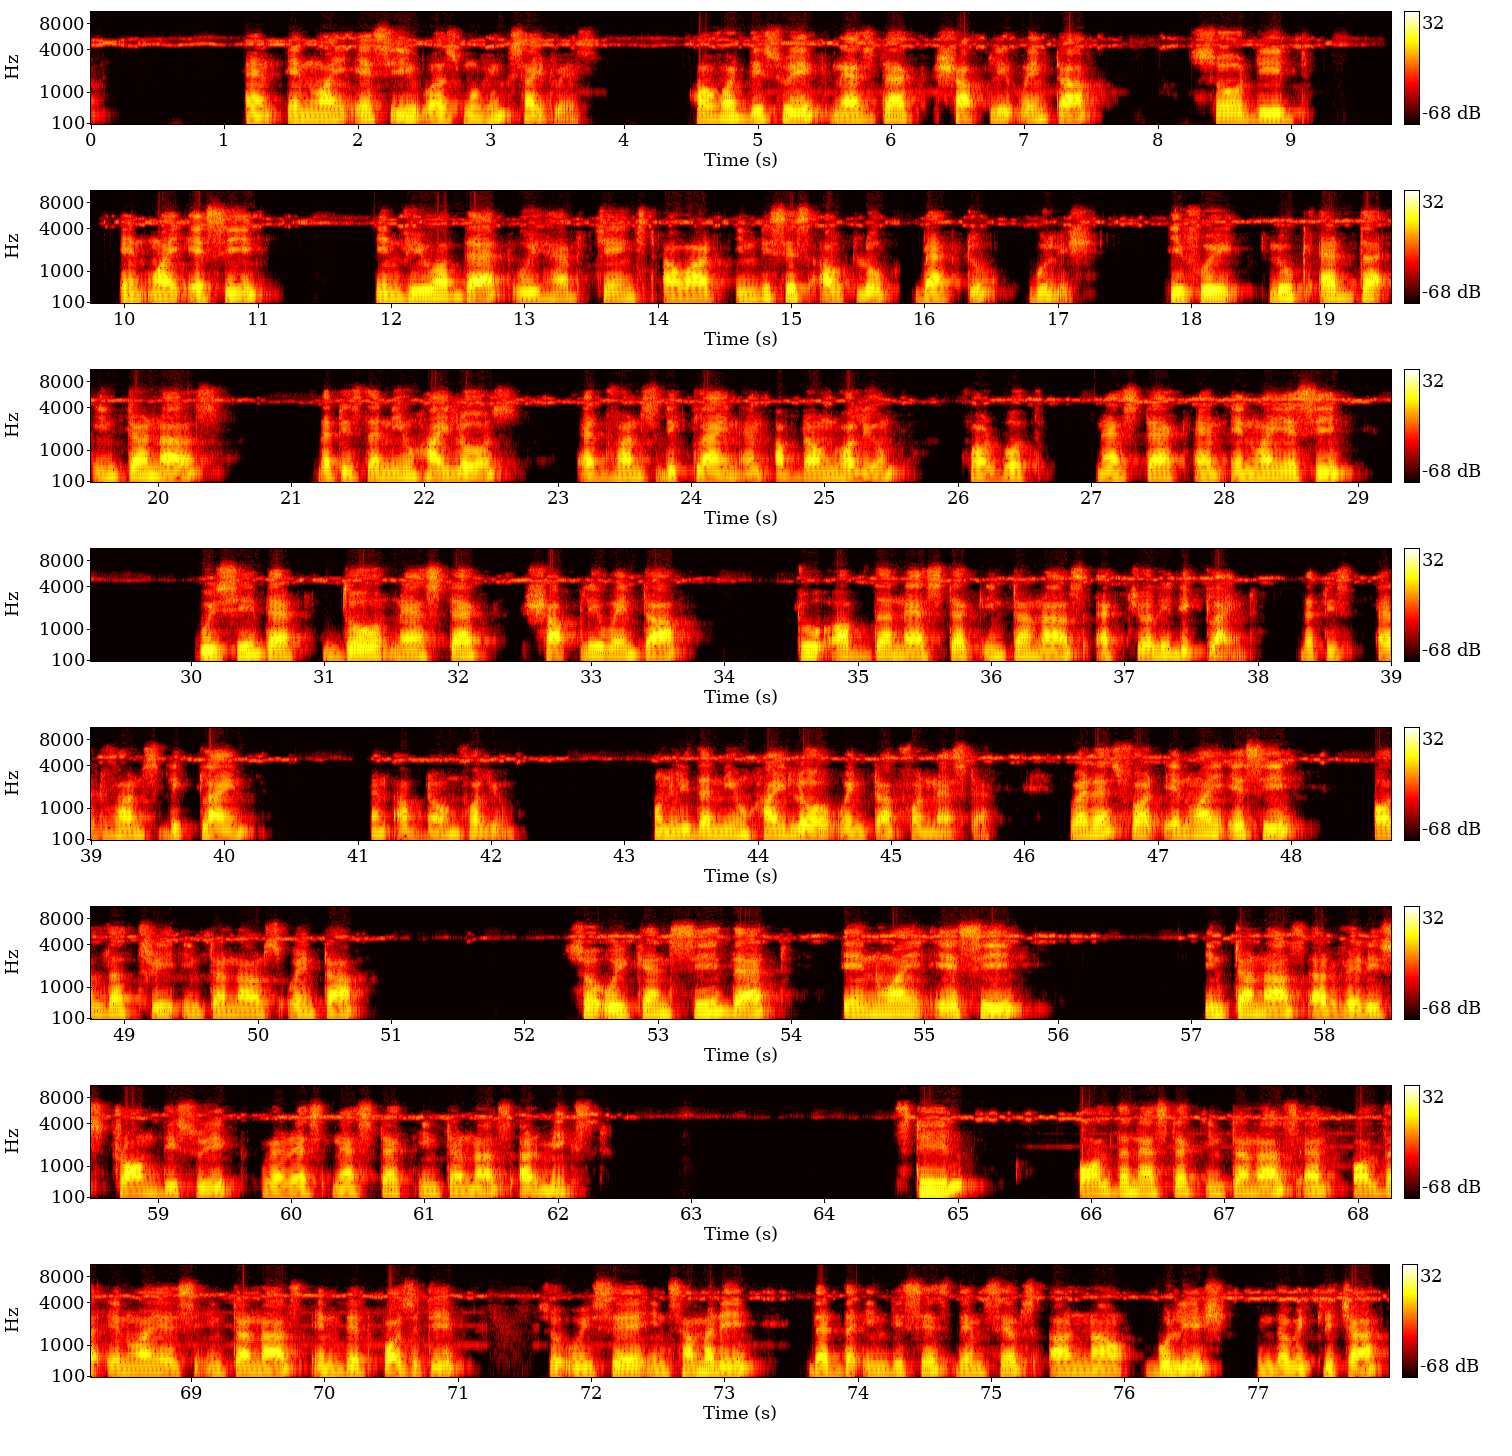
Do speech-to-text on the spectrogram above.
and NYSE was moving sideways. However, this week, NASDAQ sharply went up, so did NYSE. In view of that, we have changed our indices outlook back to bullish. If we look at the internals, that is the new high lows, advanced decline and up down volume for both NASDAQ and NYSE, we see that though NASDAQ sharply went up, two of the NASDAQ internals actually declined that is advanced decline and up down volume. Only the new high low went up for NASDAQ. Whereas for NYSE, all the three internals went up. So we can see that NYSE internals are very strong this week, whereas NASDAQ internals are mixed. Still, all the Nasdaq internals and all the NYSE internals ended positive. So we say in summary that the indices themselves are now bullish in the weekly chart.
